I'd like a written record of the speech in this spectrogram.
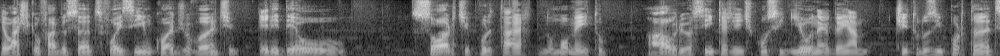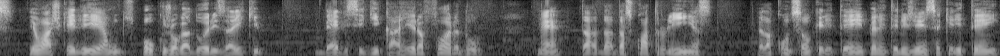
Eu acho que o Fábio Santos foi sim um coadjuvante. Ele deu sorte por estar no momento áureo, assim, que a gente conseguiu, né? Ganhar títulos importantes. Eu acho que ele é um dos poucos jogadores aí que deve seguir carreira fora do, né, da, da, das quatro linhas, pela condição que ele tem, pela inteligência que ele tem.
